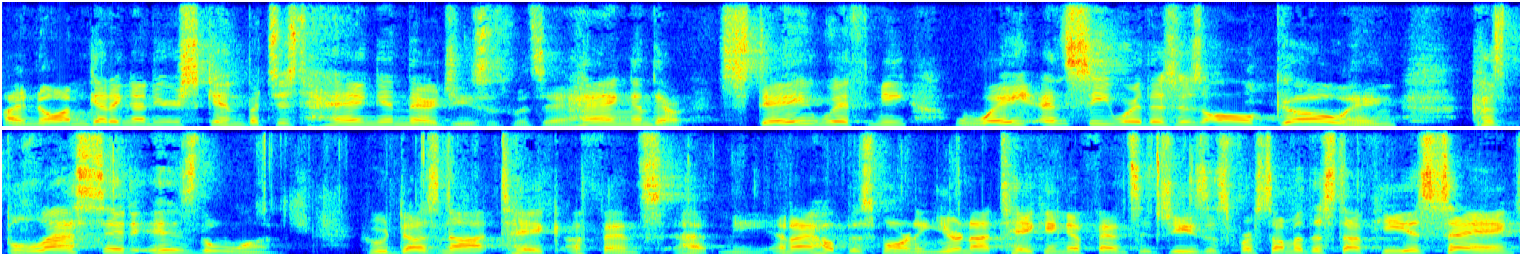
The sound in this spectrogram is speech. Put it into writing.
I know I'm getting under your skin, but just hang in there, Jesus would say. Hang in there. Stay with me. Wait and see where this is all going, because blessed is the one who does not take offense at me. And I hope this morning you're not taking offense at Jesus for some of the stuff he is saying,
